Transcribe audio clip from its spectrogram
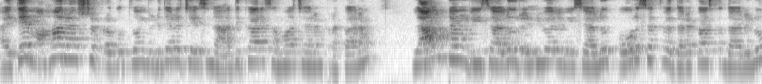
అయితే మహారాష్ట్ర ప్రభుత్వం విడుదల చేసిన అధికార సమాచారం ప్రకారం లాంగ్ టర్మ్ వీసాలు రెన్యువల్ వీసాలు పౌరసత్వ దరఖాస్తుదారులు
